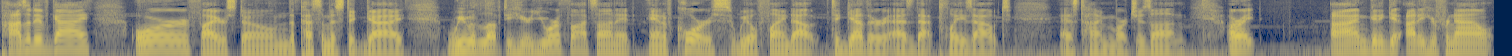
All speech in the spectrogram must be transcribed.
positive guy, or Firestone, the pessimistic guy? We would love to hear your thoughts on it. And of course, we'll find out together as that plays out as time marches on. All right, I'm going to get out of here for now.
